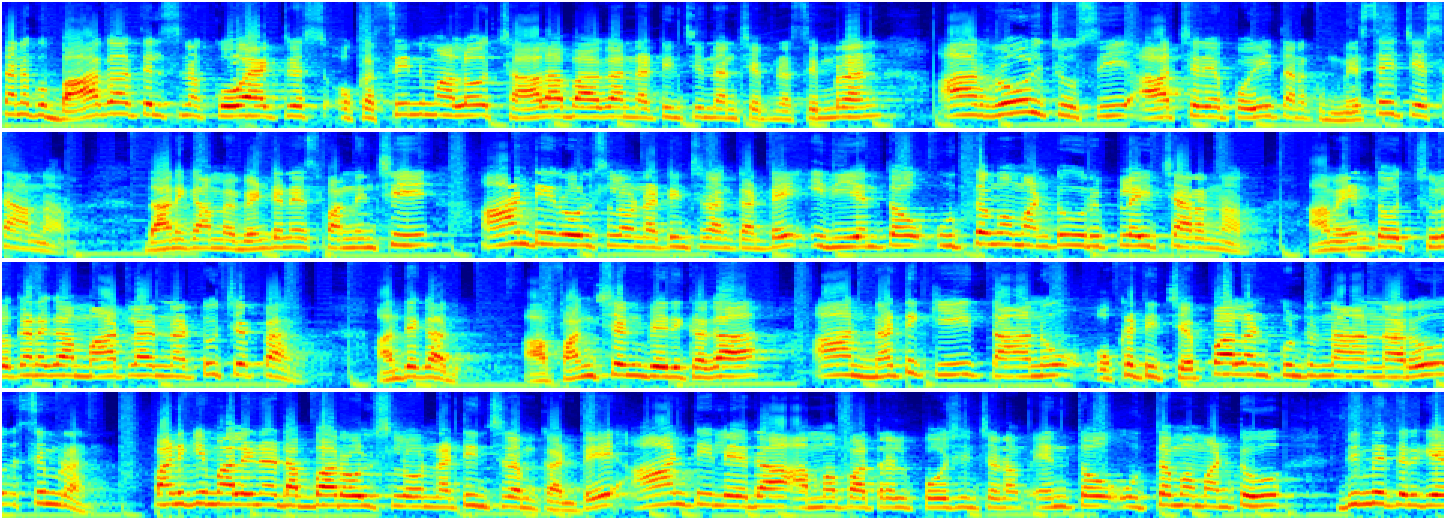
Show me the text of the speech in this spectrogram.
తనకు బాగా తెలిసిన కో యాక్ట్రెస్ ఒక సినిమాలో చాలా బాగా నటించిందని చెప్పిన సిమ్రన్ ఆ రోల్ చూసి ఆశ్చర్యపోయి తనకు మెసేజ్ చేశా అన్నారు. దానికి ఆమె వెంటనే స్పందించి ఆంటీ రోల్స్లో నటించడం కంటే ఇది ఎంతో ఉత్తమం అంటూ రిప్లై ఇచ్చారన్నారు. ఆమె ఎంతో చులకనగా మాట్లాడినట్టు చెప్పారు. అంతేకాదు ఆ ఫంక్షన్ వేదికగా ఆ నటికి తాను ఒకటి చెప్పాలనుకుంటున్నా అన్నారు సిమ్రన్. పనికి మాలిన డబ్బా రోల్స్లో నటించడం కంటే ఆంటీ లేదా అమ్మ పాత్రలు పోషించడం ఎంతో ఉత్తమం అంటూ దిమ్మె తిరిగే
